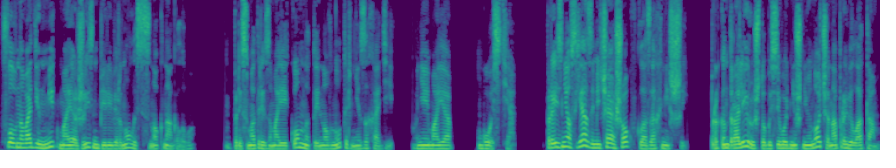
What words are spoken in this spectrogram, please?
Словно в один миг моя жизнь перевернулась с ног на голову. Присмотри за моей комнатой, но внутрь не заходи. В ней моя гостья. Произнес я, замечая шок в глазах низшей. Проконтролируй, чтобы сегодняшнюю ночь она провела там.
